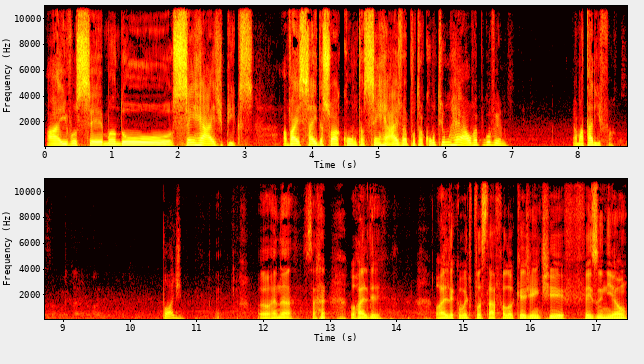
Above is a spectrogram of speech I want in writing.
Aí você mandou 100 reais de Pix. Vai sair da sua conta 100 reais, vai pra outra conta e um real vai pro governo. É uma tarifa. Pode. Ô, Renan, o Holiday, o Holiday acabou de postar, falou que a gente fez união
